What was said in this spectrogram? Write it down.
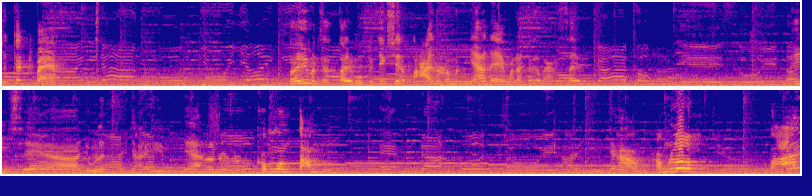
cho các bạn tí mình sẽ tìm một cái chiếc xe tải nào đó mình nhá đèn mà nó cho các bạn xem. Mấy xe à, du lịch nó chạy mình nhá nó, nó, nó không quan tâm luôn. Nhá không không luôn phải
